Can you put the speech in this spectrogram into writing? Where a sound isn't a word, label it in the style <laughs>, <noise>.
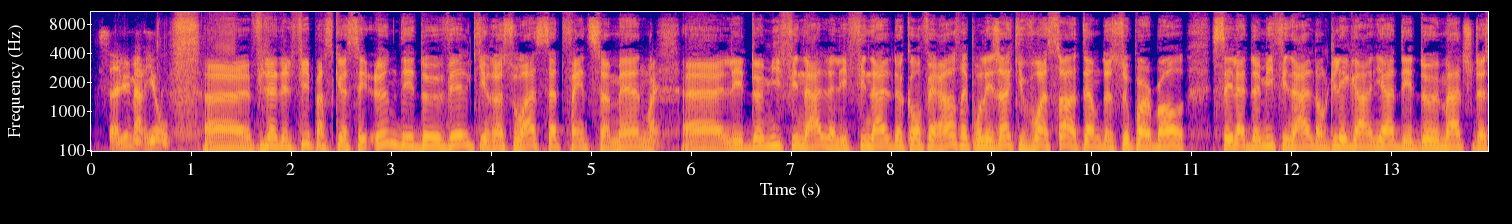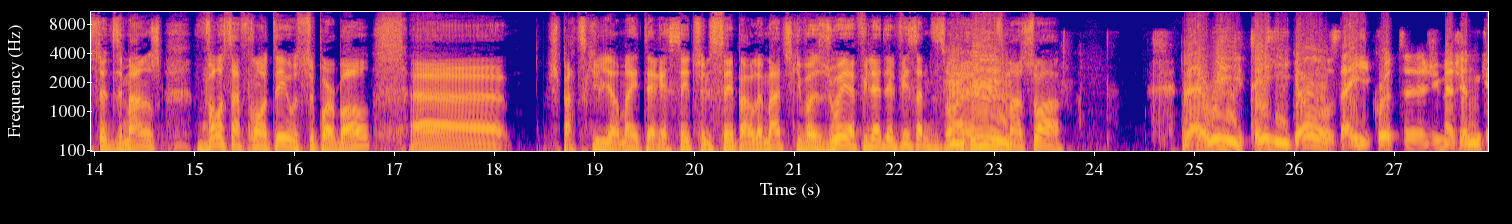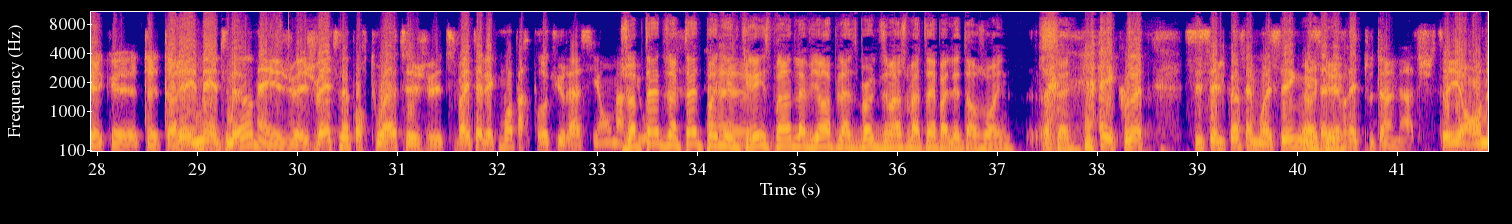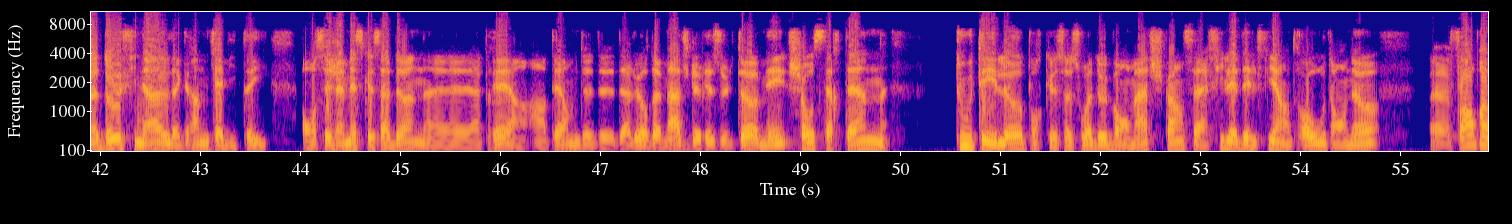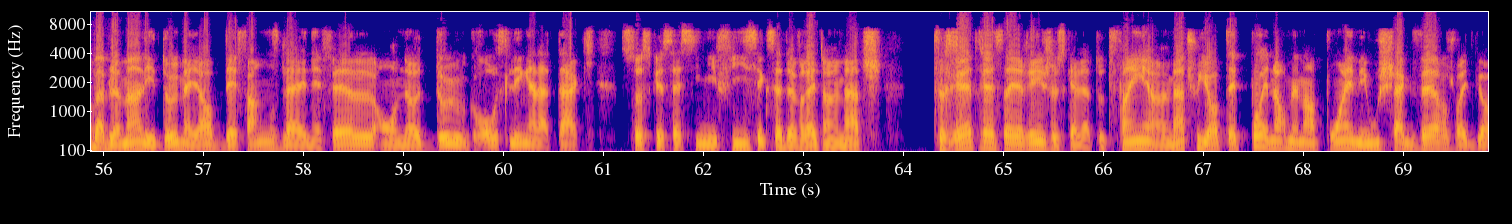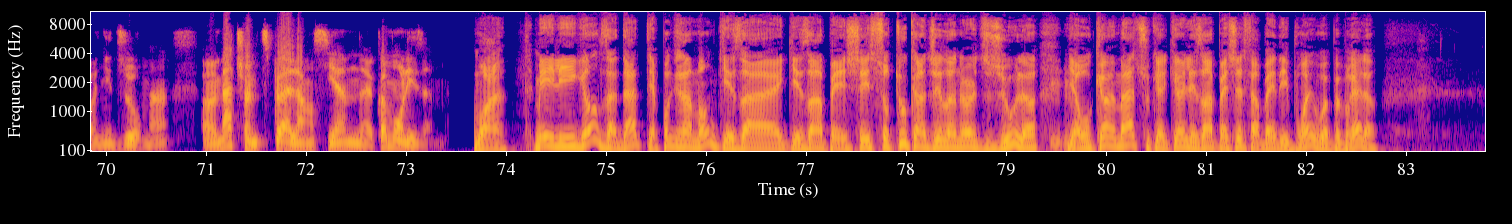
Salut Mario. Euh, Philadelphie parce que c'est une des deux villes qui reçoit cette fin de semaine euh, les demi-finales, les finales de conférence. Mais pour les gens qui voient ça en termes de Super Bowl, c'est la demi-finale. Donc les gagnants des deux matchs de ce dimanche vont s'affronter au Super Bowl. Euh, je suis particulièrement intéressé, tu le sais, par le match qui va se jouer à Philadelphie samedi soir, dimanche soir. Ben oui, t'es Eagles. Hey, écoute, euh, j'imagine que, que t'aurais aimé être là, mais je vais, je vais être là pour toi. Tu, je, tu vas être avec moi par procuration, Mario. Je vais peut-être, je vais peut-être pogner Euh, une crise, prendre l'avion à Plattsburgh dimanche matin pour aller te rejoindre. <laughs> Écoute, si c'est le cas, fais-moi signe, mais ça devrait être tout un match. On a deux finales de grande qualité. On sait jamais ce que ça donne euh, après en, en termes de- de- d'allure de, match, de résultats, mais chose certaine, tout est là pour que ce soit deux bons matchs. Je pense à Philadelphie, entre autres. On a euh, fort probablement les deux meilleures défenses de la NFL. On a deux grosses lignes à l'attaque. Ça, ce que ça signifie, c'est que ça devrait être un match très, très serré jusqu'à la toute fin. Un match où il y aura peut-être pas énormément de points, mais où chaque verge va être gagné durement. Un match un petit peu à l'ancienne, comme on les aime. Ouais. Mais les Eagles, à date, il n'y a pas grand monde qui les a, qui les a empêchés, surtout quand Jalen Hurts joue, là. Il n'y a aucun match où quelqu'un les a empêchés de faire bien des points, ou à peu près, là.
